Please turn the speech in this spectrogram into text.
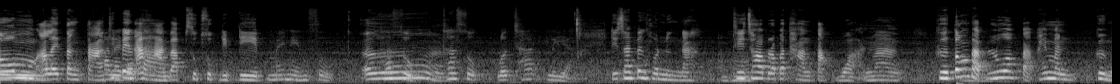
ต้มคือออะไรต่างๆ ที่เป็นอะไรก็ตามอาหารแบบสุกๆ ดิบไม่เน้นสุกๆเออถ้าสุกถ้าสุกรสชาติเปลี่ยนดิฉันเป็นคนหนึ่งนะอือฮึที่ชอบรับประทานตับหวานมาก คือต้องแบบลวกแบบให้มันกึ่ง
